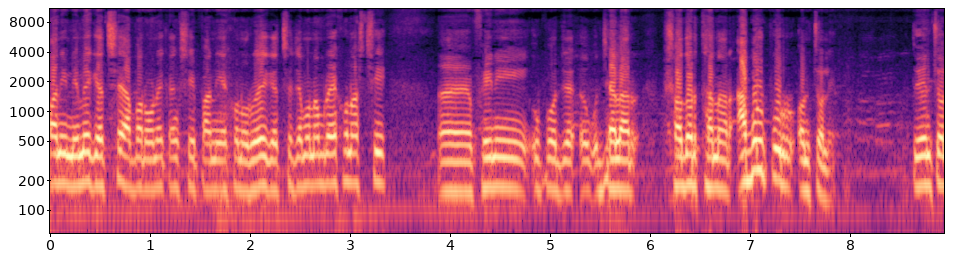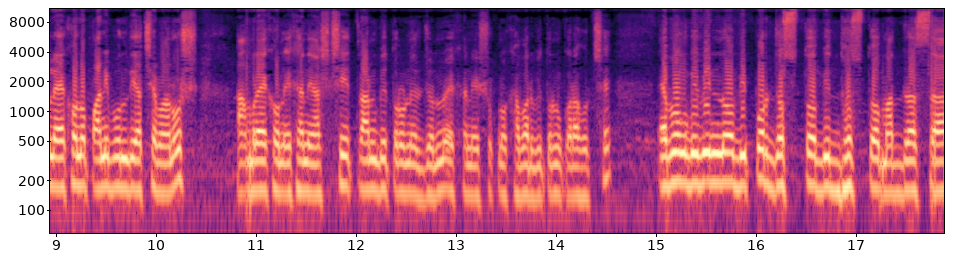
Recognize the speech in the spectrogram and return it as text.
পানি নেমে গেছে, আবার অনেকাংশে পানি এখনও রয়ে গেছে। যেমন আমরা এখন আসছি ফেনী উপজেলার সদর থানার আবুলপুর অঞ্চলে। তো অঞ্চলে এখনও পানিবন্দি আছে মানুষ। আমরা এখন এখানে আসছি, ত্রাণ বিতরণের জন্য এখানে শুকনো খাবার বিতরণ করা হচ্ছে। এবং বিভিন্ন বিপর্যস্ত, বিধ্বস্ত মাদ্রাসা,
